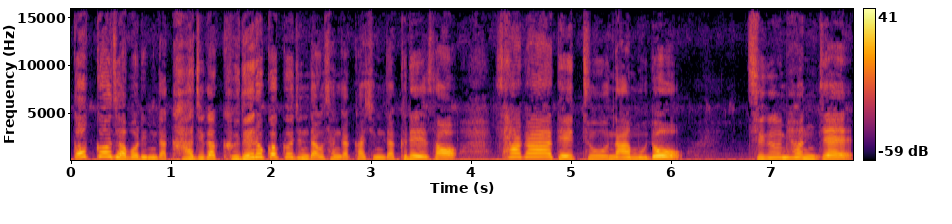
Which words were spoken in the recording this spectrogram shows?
꺾어져 버립니다. 가지가 그대로 꺾어진다고 생각하십니다. 그래서 사과 대추 나무도 지금 현재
